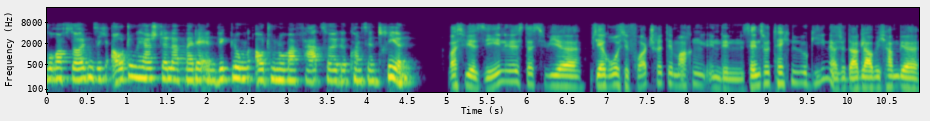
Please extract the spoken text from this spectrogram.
Worauf sollten sich Autohersteller bei der Entwicklung autonomer Fahrzeuge konzentrieren? Was wir sehen ist, dass wir sehr große Fortschritte machen in den Sensortechnologien. Also da glaube ich, haben wir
